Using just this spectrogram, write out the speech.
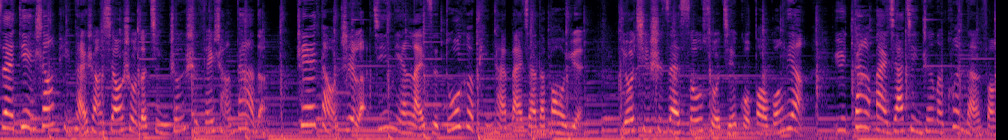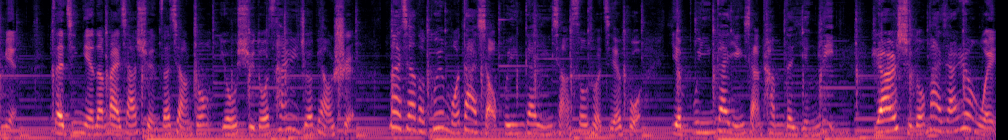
在电商平台上销售的竞争是非常大的，这也导致了今年来自多个平台卖家的抱怨，尤其是在搜索结果曝光量与大卖家竞争的困难方面。在今年的卖家选择奖中，有许多参与者表示，卖家的规模大小不应该影响搜索结果，也不应该影响他们的盈利。然而，许多卖家认为，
